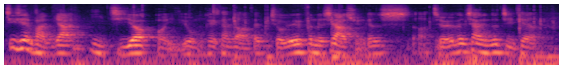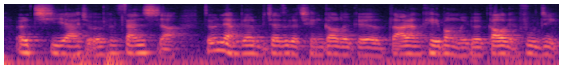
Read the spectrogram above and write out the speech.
季线反压以及哦哦，以及我们可以看到，在九月份的下旬跟十啊，九月份下旬这几天，二七啊，九月份三十啊，这边两个比较这个前高的一个大量 K 棒的一个高点附近，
